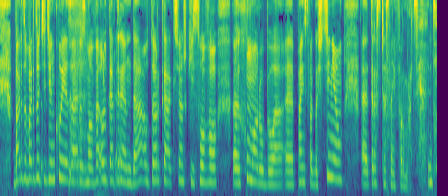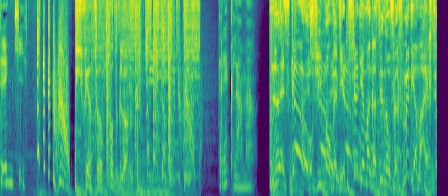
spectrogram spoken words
Bardzo, bardzo Ci dziękuję za rozmowę. Olga Drenda, autorka książki Słowo e, Humoru była e, Państwa gościnią. E, Teraz czas na informacje. Dzięki. Światopodgląd. Reklama. Let's go! Zimowe wietrzenie magazynów w MediaMarkt.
